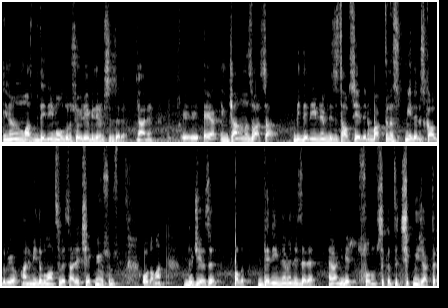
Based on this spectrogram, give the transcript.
inanılmaz bir deneyim olduğunu söyleyebilirim sizlere. Yani e, eğer imkanınız varsa bir deneyimlemenizi tavsiye ederim. Baktınız mideniz kaldırıyor. Hani mide bulantısı vesaire çekmiyorsunuz. O zaman bu cihazı alıp deneyimlemenizde de herhangi bir sorun, sıkıntı çıkmayacaktır.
